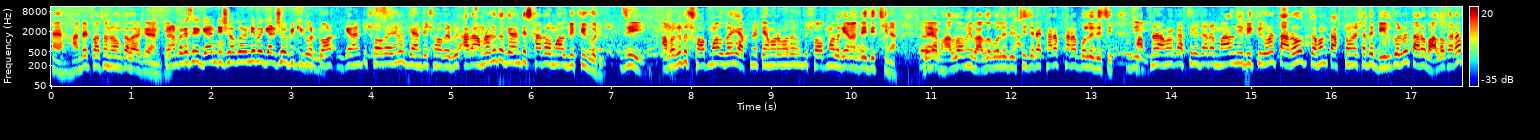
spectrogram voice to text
হ্যাঁ হান্ড্রেড পার্সেন্ট রং কালার গ্যারান্টি আপনার কাছে গ্যারান্টি সহকারে নেবে গ্যারান্টি সহ বিক্রি করবে। গ্যারান্টি সহকারে নেবে গ্যারান্টি সহকারে আর আমরা কিন্তু গ্যারান্টি ছাড়াও মাল বিক্রি করি। জি। আমরা কিন্তু সব মাল ভাই আপনার ক্যামেরার মধ্যে কিন্তু সব মাল গ্যারান্টি দিচ্ছি না। যেটা ভালো আমি ভালো বলে দিচ্ছি যেটা খারাপ খারাপ বলে দিচ্ছি। আপনার আমার কাছ থেকে যারা মাল নিয়ে বিক্রি করে তারও তখন কাস্টমারের সাথে ডিল করবে তারও ভালো খারাপ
